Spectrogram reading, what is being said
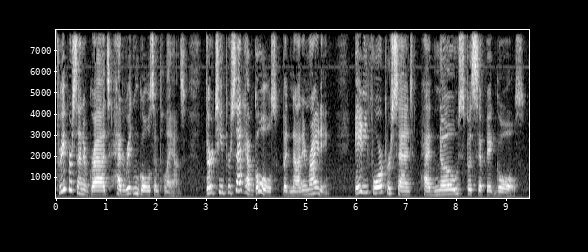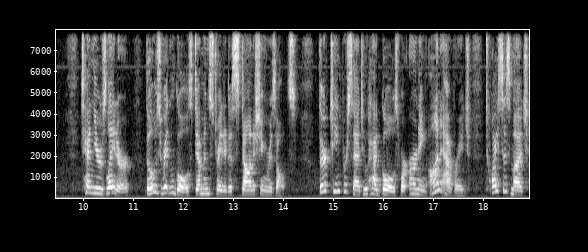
3% of grads had written goals and plans. 13% have goals, but not in writing. 84% had no specific goals. 10 years later, those written goals demonstrated astonishing results. 13% who had goals were earning, on average, twice as much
